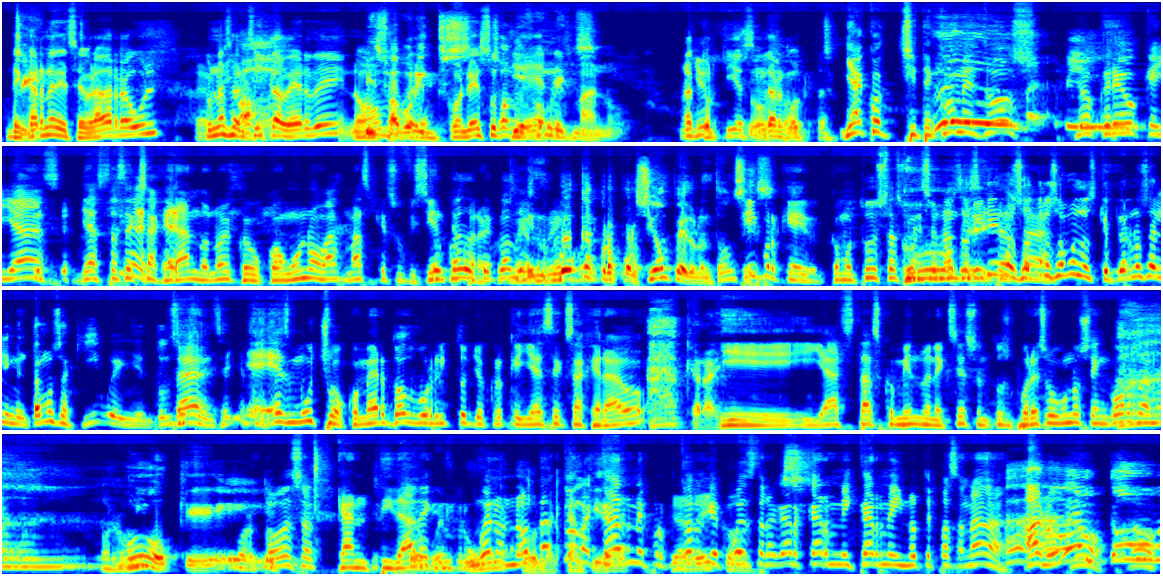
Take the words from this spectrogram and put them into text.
De Sí. carne deshebrada, Raúl. Una salsita Oh, verde. No, mis favoritos. Con eso Son tienes, mano. Una Yo- tortilla así Son largota. Ya con- si te comes dos, yo creo que ya, ya estás exagerando, ¿no? Con, con uno más, más que suficiente. ¿Tú cuándo para te comes? comer. En poca proporción, Pedro, entonces. Sí, porque como tú estás No, mencionando Pues es que ahorita, o sea, nosotros somos los que peor nos alimentamos aquí, güey. o Entonces, sea, enséñanos. eh, es mucho. Comer dos burritos yo creo que ya es exagerado Ah, caray. y, y ya estás comiendo en exceso. Entonces por eso uno se engorda, Raúl, por lo mismo. Oh, ok. por toda esa cantidad de... buen punto, Bueno, no tanto la, carne, porque claro que puedes tragar carne y carne y no te pasa nada. Ah, ¿no? No, no.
